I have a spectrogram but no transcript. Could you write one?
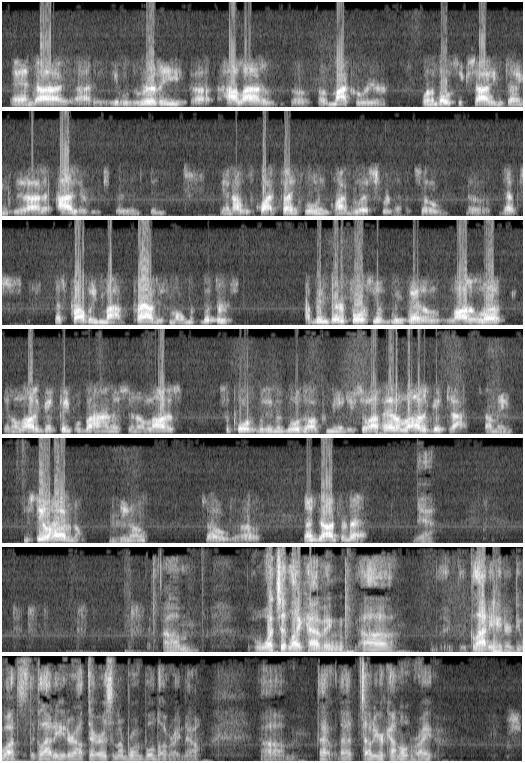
and I, I it was really a highlight of, of, of my career, one of the most exciting things that I'd, I'd ever experienced, and and I was quite thankful and quite blessed for that. So uh, that's that's probably my proudest moment. But there's I've been very fortunate. We've had a lot of luck and a lot of good people behind us, and a lot of support within the bulldog community. So I've had a lot of good times. I mm-hmm. mean, and still having them. Mm-hmm. You know. So uh, thank God for that. Yeah. Um, what's it like having uh, Gladiator, Dowat's the Gladiator out there as the number one bulldog right now? Um, that that's out of your kennel, right?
